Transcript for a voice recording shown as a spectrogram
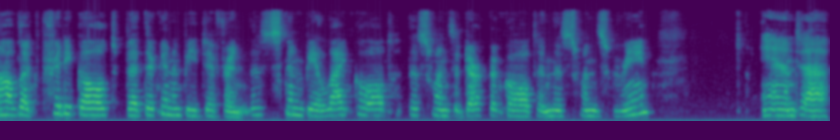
all look pretty gold, but they're going to be different. This is going to be a light gold, this one's a darker gold, and this one's green. And uh,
